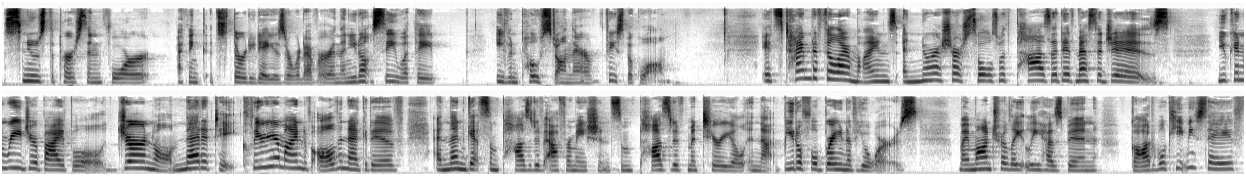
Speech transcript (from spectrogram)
snooze the person for, I think it's 30 days or whatever. And then you don't see what they even post on their Facebook wall. It's time to fill our minds and nourish our souls with positive messages. You can read your Bible, journal, meditate, clear your mind of all the negative, and then get some positive affirmations, some positive material in that beautiful brain of yours. My mantra lately has been God will keep me safe.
